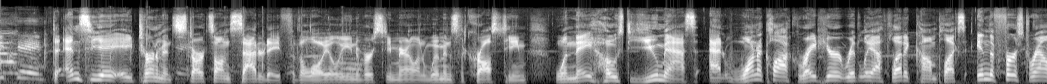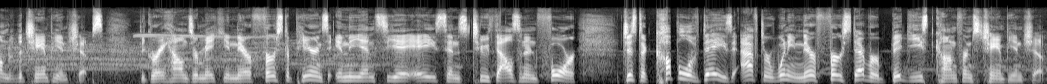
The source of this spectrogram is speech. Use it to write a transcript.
The NCAA tournament starts on Saturday for the Loyola University Maryland women's lacrosse team when they host UMass at 1 o'clock right here at Ridley Athletic Complex in the first round of the championships. The Greyhounds are making their first appearance in the NCAA since 2004, just a couple of days after winning their first ever Big East Conference championship.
